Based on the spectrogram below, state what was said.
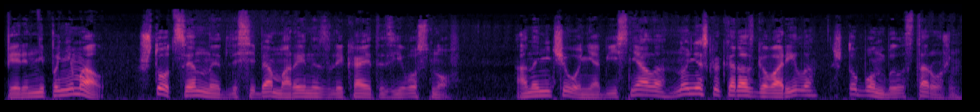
Перин не понимал, что ценное для себя Морейн извлекает из его снов. Она ничего не объясняла, но несколько раз говорила, чтобы он был осторожен.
